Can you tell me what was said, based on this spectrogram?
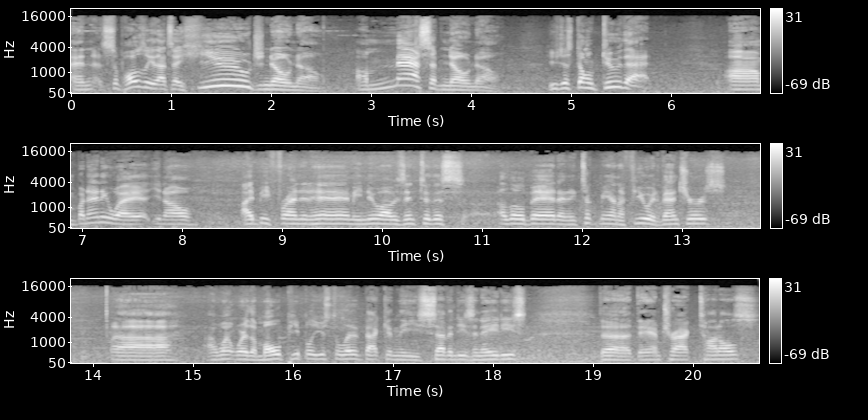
and supposedly that's a huge no-no, a massive no-no. You just don't do that. Um, but anyway, you know, I befriended him. He knew I was into this a little bit, and he took me on a few adventures. Uh, I went where the mole people used to live back in the 70s and 80s, the, the Amtrak tunnels.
